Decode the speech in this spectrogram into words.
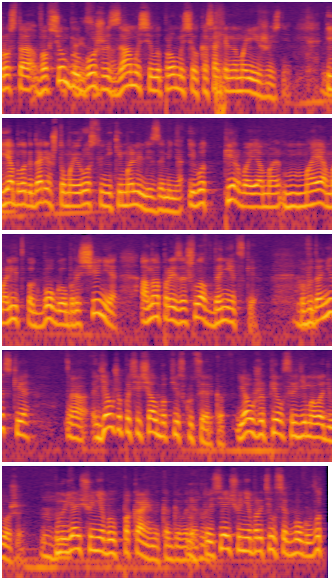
Просто во всем был Божий замысел и промысел касательно моей жизни. Угу. И я благодарен, что мои родственники молились за меня. И вот первая моя молитва к Богу обращения, она произошла в Донецке. Угу. В Донецке а, я уже посещал баптистскую церковь, я уже пел среди молодежи, угу. но я еще не был покаянный, как говорят. Угу. То есть я еще не обратился к Богу, вот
